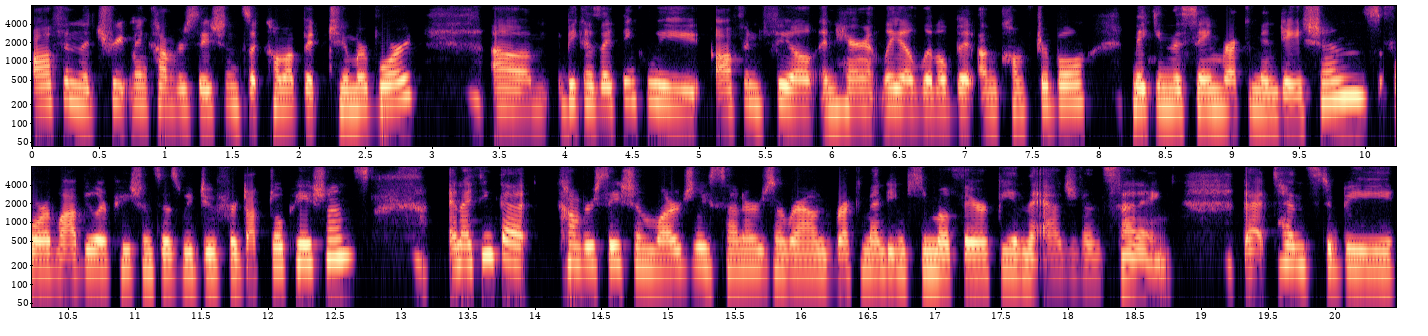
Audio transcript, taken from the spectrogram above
often the treatment conversations that come up at tumor board um, because i think we often feel inherently a little bit uncomfortable making the same recommendations for lobular patients as we do for ductal patients. And i think that conversation largely centers around recommending chemotherapy in the adjuvant setting that tends to be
